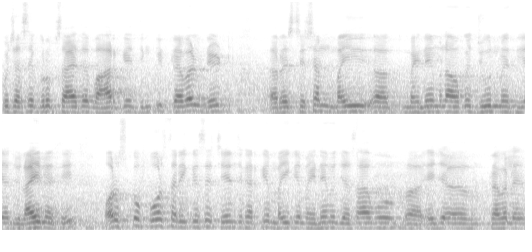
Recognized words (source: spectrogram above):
कुछ ऐसे ग्रुप्स आए थे बाहर के जिनकी ट्रैवल डेट रजिस्ट्रेशन मई महीने में ना होकर जून में थी या जुलाई में थी और उसको फोर्स तरीके से चेंज करके मई के महीने में जैसा वो ट्रैवल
